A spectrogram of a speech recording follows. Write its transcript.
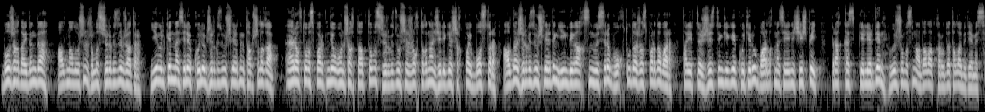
Бұл жағдайдың да алдын алу үшін жұмыс жүргізіліп жатыр. Ең үлкен мәселе көлік жүргізушілердің тапшылығы. Әр автобус паркінде он шақты автобус жүргізуші жоқтығынан желіге шықпай бос тұр. Алда жүргізушілердің еңбек ақысын өсіріп, оқыту да жоспарда бар. Тарифті 100 теңгеге көтеру барлық мәселені шешпейді, бірақ кәсіпкерлерден өз жұмысын адал атқаруды талап етеміз.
